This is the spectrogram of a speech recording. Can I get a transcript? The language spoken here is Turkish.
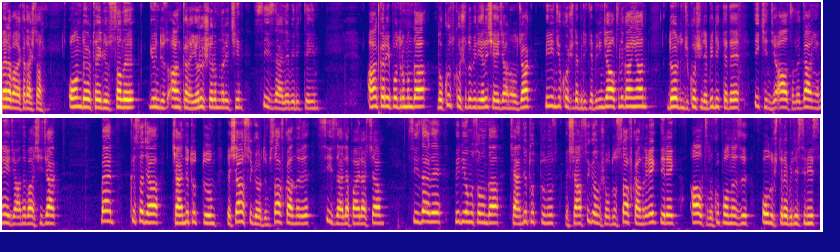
Merhaba arkadaşlar. 14 Eylül Salı gündüz Ankara yarış yorumları için sizlerle birlikteyim. Ankara Hipodromu'nda 9 koşuda bir yarış heyecanı olacak. Birinci koşuyla birlikte birinci altılı ganyan, dördüncü koşuyla birlikte de ikinci altılı ganyan heyecanı başlayacak. Ben kısaca kendi tuttuğum ve şanslı gördüğüm safkanları sizlerle paylaşacağım. Sizler de videomun sonunda kendi tuttuğunuz ve şanslı görmüş olduğunuz safkanları ekleyerek altılı kuponlarınızı oluşturabilirsiniz.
